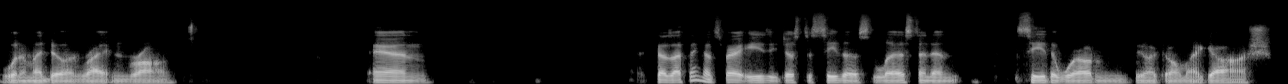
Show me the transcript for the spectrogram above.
What am I doing right and wrong? And because I think it's very easy just to see this list and then see the world and be like, oh my gosh,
